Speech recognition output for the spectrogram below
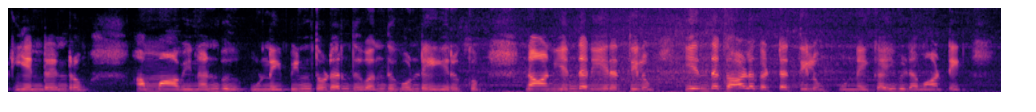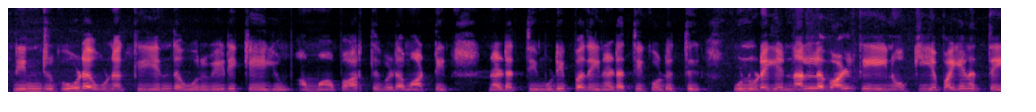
என்றென்றும் அம்மாவின் அன்பு உன்னை பின்தொடர்ந்து வந்து கொண்டே இருக்கும். நான் எந்த நேரத்திலும் எந்த காலகட்டத்திலும் உன்னை கைவிட மாட்டேன். நின்று கூட உனக்கு எந்த ஒரு வேடிக்கையையும் அம்மா பார்த்து விட மாட்டேன். நடத்தி முடிப்பதை நடத்தி கொடுத்து உன்னுடைய நல்ல வாழ்க்கையை நோக்கிய பயணத்தை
